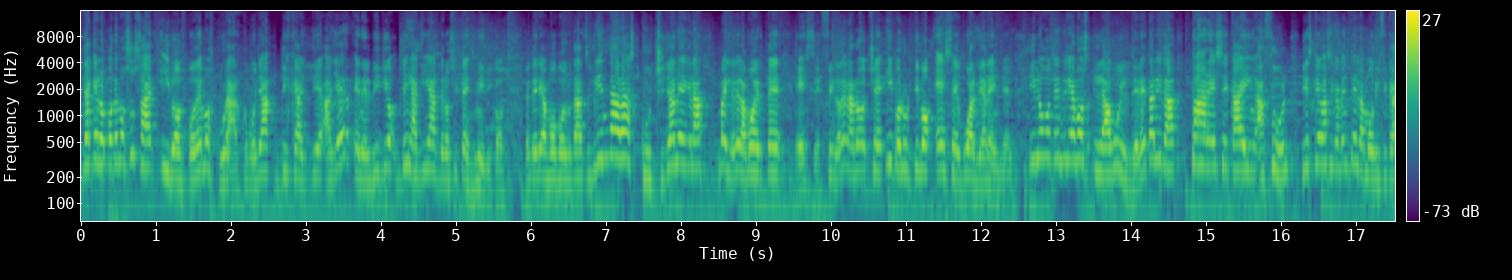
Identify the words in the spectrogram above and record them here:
ya que lo podemos usar y los podemos curar, como ya dije ayer en el vídeo de la guía de los ítems míticos. Meteríamos botas blindadas, cuchilla negra, baile de la muerte, ese filo de la noche y por último ese Guardian Angel. Y luego tendríamos la build de letalidad para ese Cain azul, y es que básicamente la modificaríamos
